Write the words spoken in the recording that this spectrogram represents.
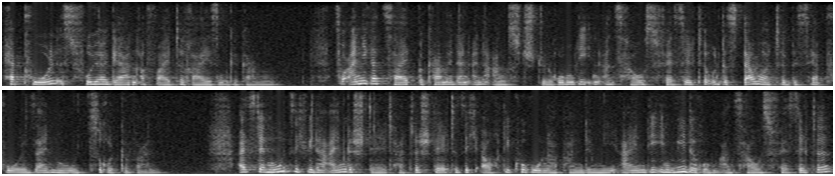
Herr Pohl ist früher gern auf weite Reisen gegangen. Vor einiger Zeit bekam er dann eine Angststörung, die ihn ans Haus fesselte, und es dauerte, bis Herr Pohl seinen Mut zurückgewann. Als der Mut sich wieder eingestellt hatte, stellte sich auch die Corona-Pandemie ein, die ihn wiederum ans Haus fesselte,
